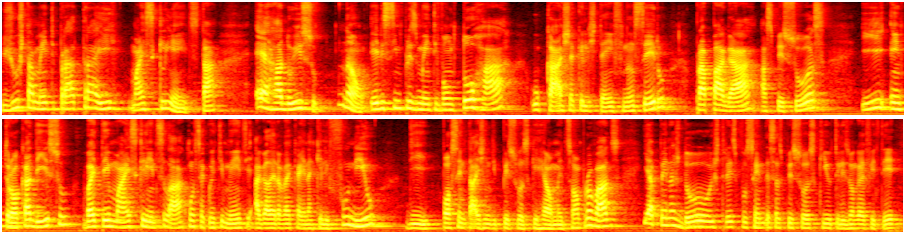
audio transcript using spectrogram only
justamente para atrair mais clientes, tá? É errado isso? Não, eles simplesmente vão torrar o caixa que eles têm financeiro para pagar as pessoas e em troca disso, vai ter mais clientes lá, consequentemente, a galera vai cair naquele funil de porcentagem de pessoas que realmente são aprovados e apenas 2, 3% dessas pessoas que utilizam HFT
